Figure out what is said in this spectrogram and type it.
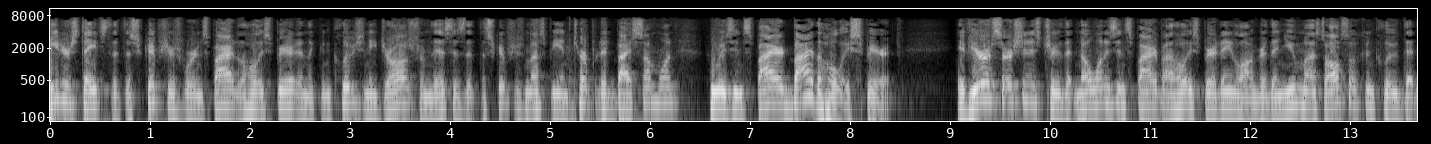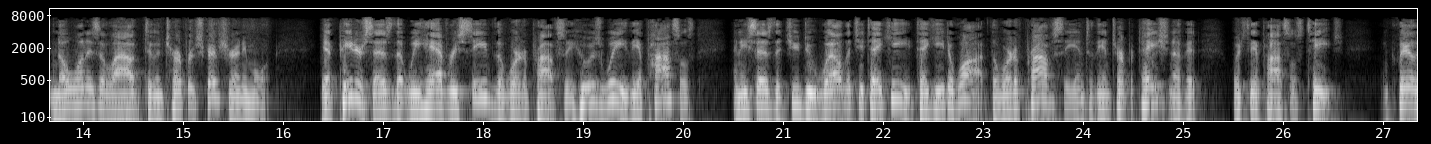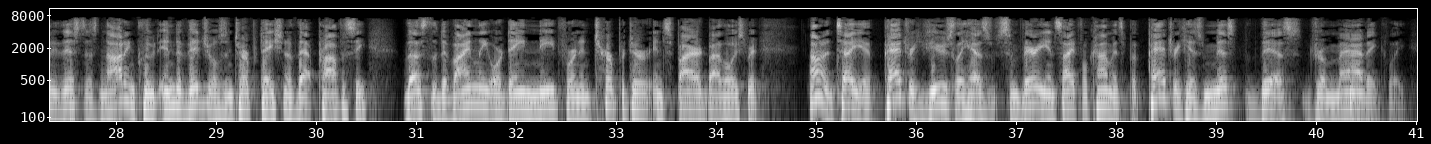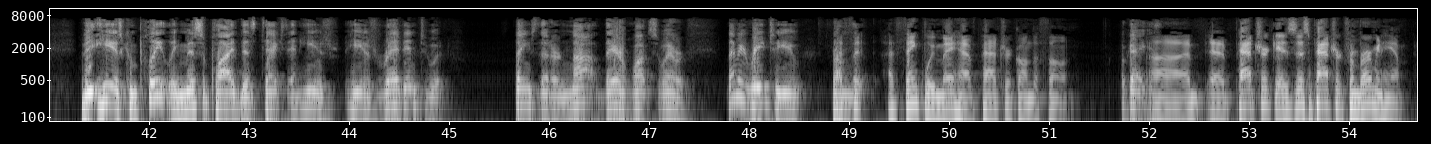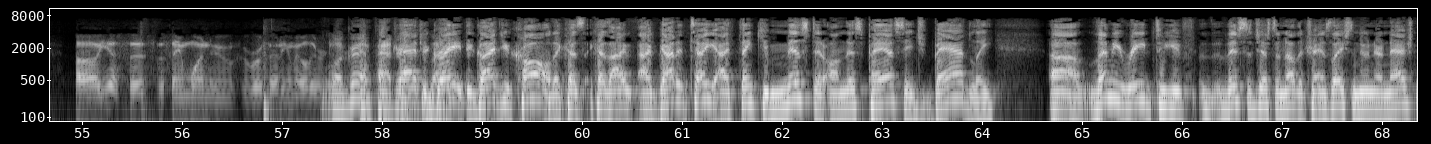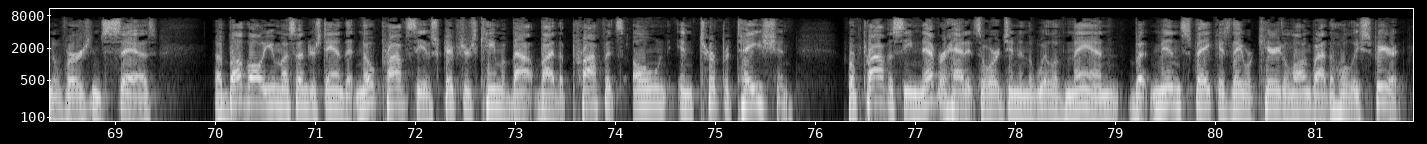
Peter states that the scriptures were inspired of the Holy Spirit, and the conclusion he draws from this is that the scriptures must be interpreted by someone who is inspired by the Holy Spirit. If your assertion is true that no one is inspired by the Holy Spirit any longer, then you must also conclude that no one is allowed to interpret Scripture anymore. Yet Peter says that we have received the word of prophecy. Who is we? The apostles. And he says that you do well that you take heed. Take heed to what? The word of prophecy and to the interpretation of it, which the apostles teach. And clearly this does not include individuals' interpretation of that prophecy, thus the divinely ordained need for an interpreter inspired by the Holy Spirit. I want to tell you, Patrick usually has some very insightful comments, but Patrick has missed this dramatically. he has completely misapplied this text and he has, he has read into it things that are not there whatsoever. Let me read to you from I, th- I think we may have Patrick on the phone. Okay. Uh, uh, Patrick, is this Patrick from Birmingham? Uh, yes, it's the same one who, who wrote that email. They were well, good, Patrick. Patrick, great. Glad you called because because I I've got to tell you, I think you missed it on this passage badly. Uh, let me read to you. This is just another translation. The New International Version says, "Above all, you must understand that no prophecy of scriptures came about by the prophet's own interpretation." For prophecy never had its origin in the will of man, but men spake as they were carried along by the Holy Spirit.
